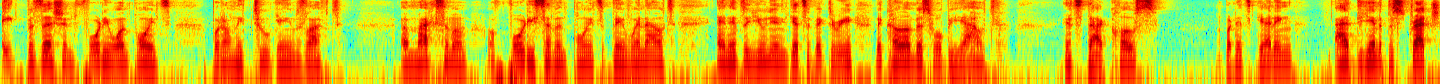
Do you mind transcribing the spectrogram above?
eighth position, 41 points, but only two games left. A maximum of 47 points if they win out, and if the Union gets a victory, the Columbus will be out. It's that close, but it's getting at the end of the stretch.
